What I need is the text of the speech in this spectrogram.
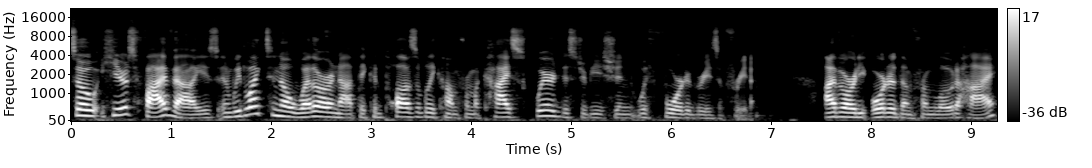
So here's five values, and we'd like to know whether or not they could plausibly come from a chi-squared distribution with four degrees of freedom. I've already ordered them from low to high,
